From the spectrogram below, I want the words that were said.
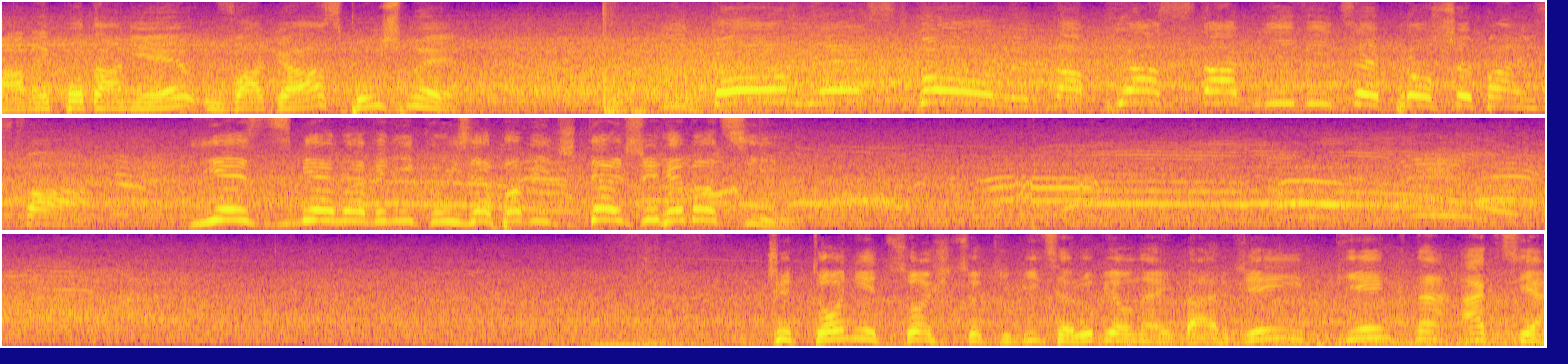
Mamy podanie. Uwaga, spójrzmy. I to jest gol dla Piasta Gliwice, proszę Państwa. Jest zmiana wyniku i zapowiedź dalszych emocji. Czy to nie coś, co kibice lubią najbardziej? Piękna akcja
